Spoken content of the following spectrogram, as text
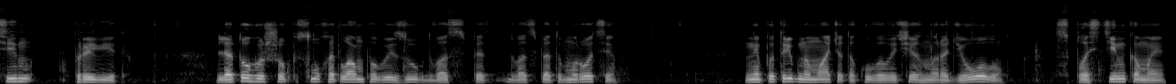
Всім привіт! Для того, щоб слухати ламповий звук у 2025 році, не потрібно мати таку величезну радіолу з пластинками,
